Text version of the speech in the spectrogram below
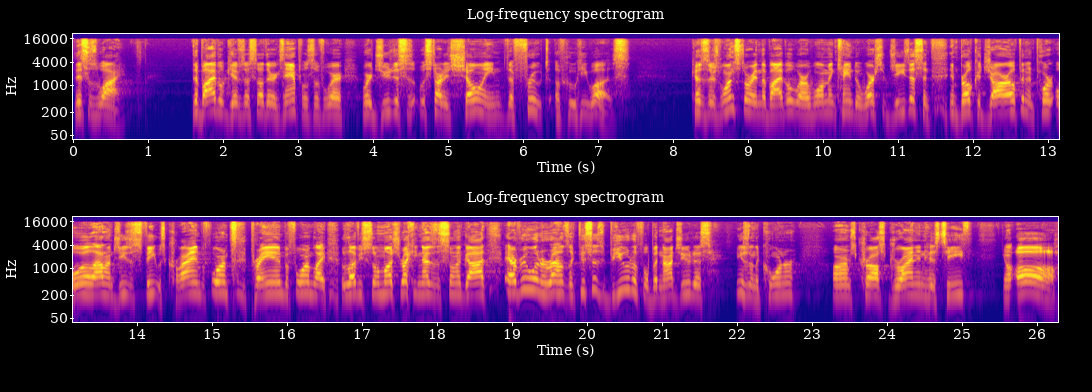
This is why. The Bible gives us other examples of where, where Judas started showing the fruit of who he was. Because there's one story in the Bible where a woman came to worship Jesus and, and broke a jar open and poured oil out on Jesus' feet, was crying before him, praying before him, like, I love you so much, recognizes the Son of God. Everyone around is like, this is beautiful, but not Judas. He's in the corner, arms crossed, grinding his teeth. You know, oh,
